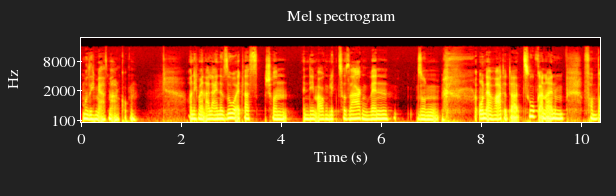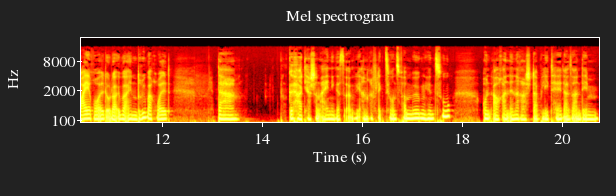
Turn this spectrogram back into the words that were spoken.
muss ich mir erstmal angucken. Und ich meine, alleine so etwas schon in dem Augenblick zu sagen, wenn so ein unerwarteter Zug an einem vorbeirollt oder über einen drüber rollt, da gehört ja schon einiges irgendwie an Reflexionsvermögen hinzu und auch an innerer Stabilität. Also an dem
